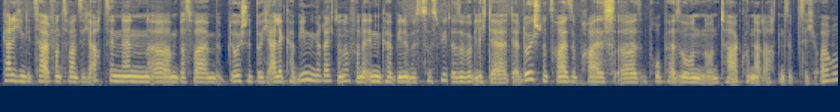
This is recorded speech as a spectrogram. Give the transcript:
kann ich Ihnen die Zahl von 2018 nennen. Ähm, das war im Durchschnitt durch alle Kabinen gerechnet, ne? von der Innenkabine bis zur Suite. Also wirklich der, der Durchschnittsreisepreis äh, pro Person und Tag 178 Euro.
